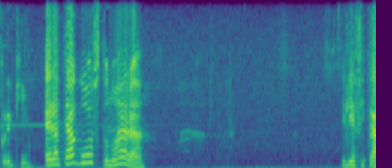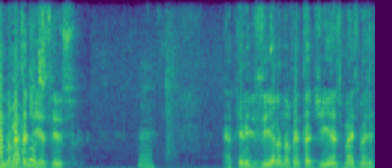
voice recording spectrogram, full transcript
por aqui. Era até agosto, não era? Ele ia ficar era 90 até agosto? dias, isso. É. É o que ele dizia, era 90 dias, mas, mas,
